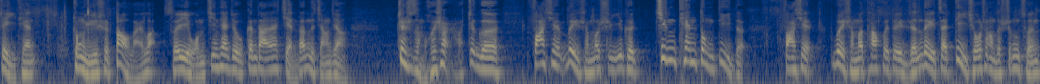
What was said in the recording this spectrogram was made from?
这一天终于是到来了，所以我们今天就跟大家简单的讲讲这是怎么回事儿啊？这个发现为什么是一个惊天动地的发现？为什么它会对人类在地球上的生存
